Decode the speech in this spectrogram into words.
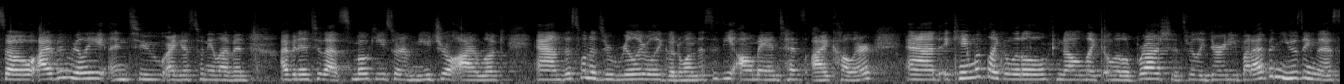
So I've been really into, I guess 2011, I've been into that smoky sort of neutral eye look and this one is a really really good one. This is the Almay Intense iColor and it came with like a little, you know, like a little brush. It's really dirty but I've been using this.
